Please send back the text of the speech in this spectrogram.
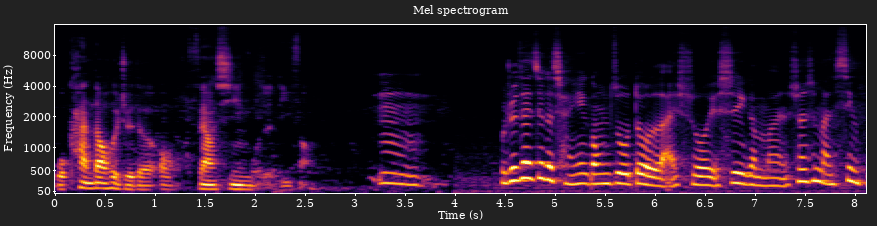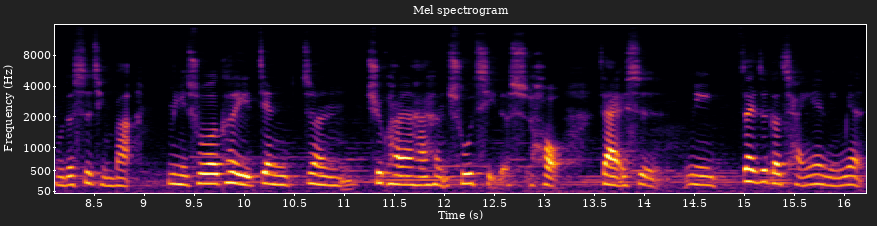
我看到会觉得哦，非常吸引我的地方。嗯，我觉得在这个产业工作对我来说也是一个蛮算是蛮幸福的事情吧。你除了可以见证区块链还很初期的时候，再是你在这个产业里面，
